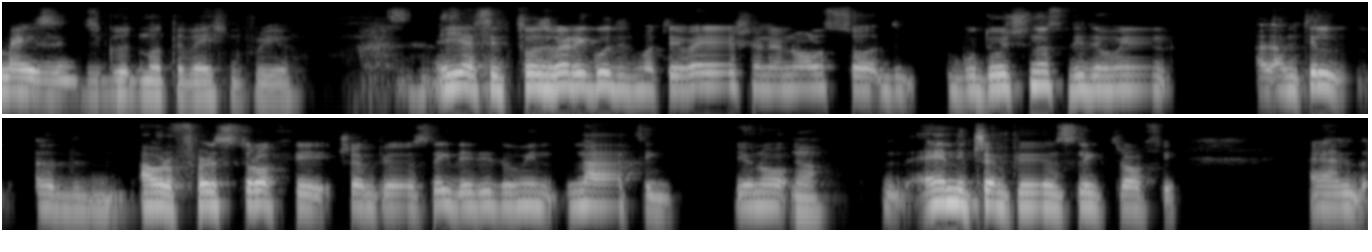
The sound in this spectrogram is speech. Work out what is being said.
amazing. It's good motivation for you yes, it was very good motivation, and also Budućnost didn't win until uh, our first trophy, Champions League. They didn't win nothing, you know, no. any Champions League trophy, and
